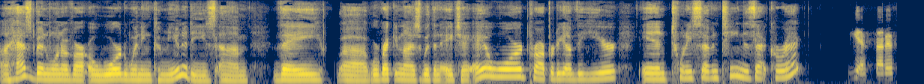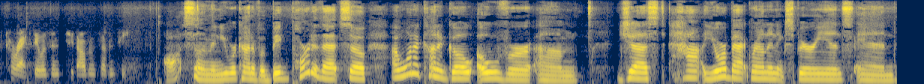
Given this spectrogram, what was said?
uh, has been one of our award-winning communities. Um, they uh, were recognized with an HAA award, Property of the Year in 2017. Is that correct? Yes, that is correct. It was in 2017. Awesome, and you were kind of a big part of that. So I want to kind of go over um, just how your background and experience and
